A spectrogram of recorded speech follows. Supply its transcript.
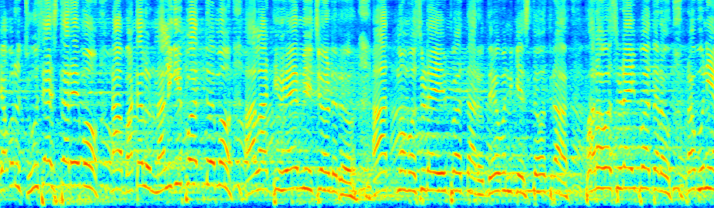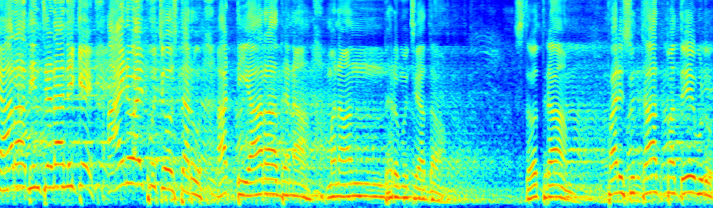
ఎవరు చూసేస్తారేమో నా బట్టలు నలిగిపోద్దేమో అలాంటివేమీ చూడరు. ఆత్మవసుడైపోతారు దేవునికి స్తోత్ర. పరవసుడైపోతారు ప్రభుని ఆరాధించడానికే ఆయన వైపు చూస్తారు. అట్టి ఆరాధన మనం అందరము చేద్దాం. స్తోత్రం. పరిశుద్ధాత్మ దేవుడు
